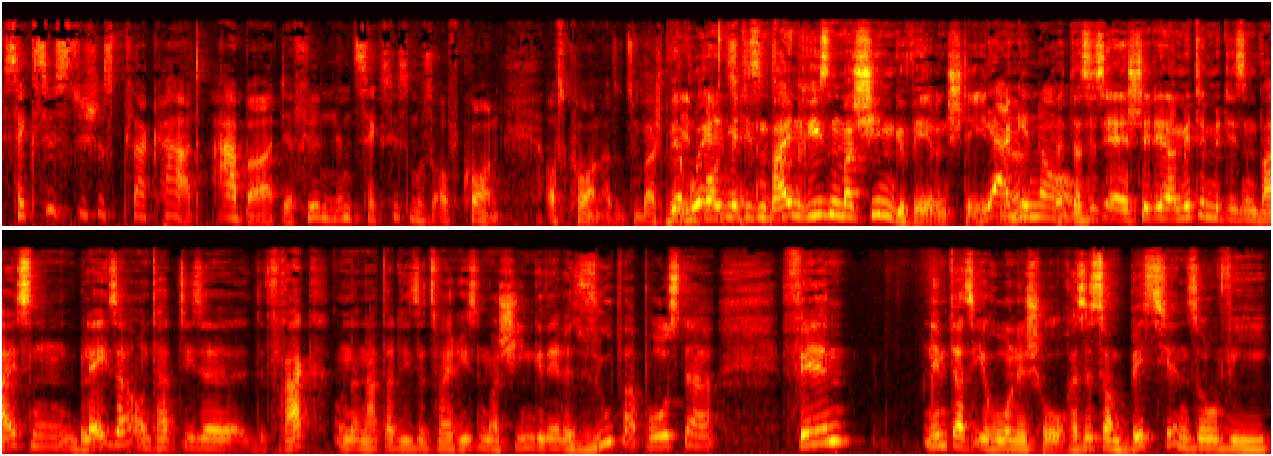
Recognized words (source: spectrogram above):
sexistisches Plakat. Aber der Film nimmt Sexismus auf Korn, aufs Korn. Also zum Beispiel Ja, wo er mit diesen beiden riesen Maschinengewehren steht. Ja, ne? genau. Das ist, er steht in der Mitte mit diesem weißen Blazer und hat diese Frack und dann hat er diese zwei riesen Maschinengewehre. Super Poster. Film nimmt das ironisch hoch. Es ist so ein bisschen so wie,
